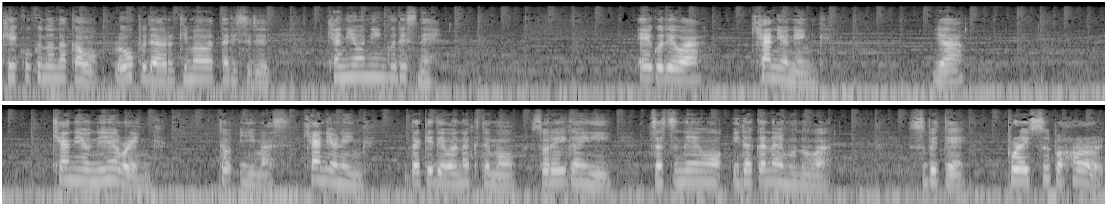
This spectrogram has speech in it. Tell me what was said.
渓谷の中をロープで歩き回ったりするキャニオニングですね。英語ではキャニオニングやキャニオニアリングと言います。キャニオニングだけではなくてもそれ以外に雑念を抱かないものは全て Play Super Hard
